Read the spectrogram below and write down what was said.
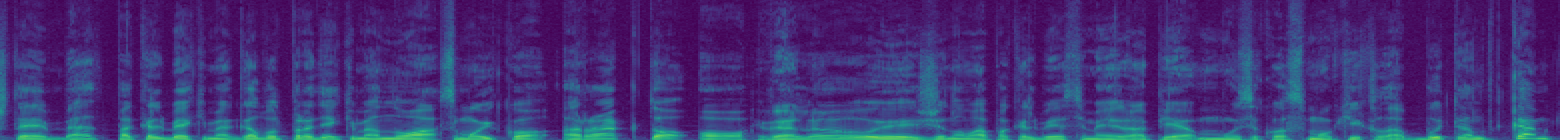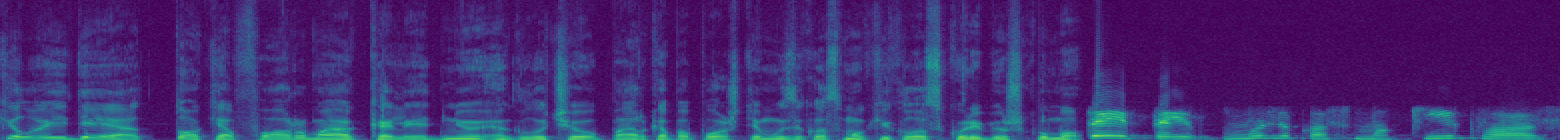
štai, bet pakalbėkime, galbūt pradėkime nuo smuiko rakto, o vėliau, žinoma, pakalbėsime ir apie muzikos mokyklą. Būtent kam kilo idėja tokią formą kalėdinių eglučių parką papuošti muzikos mokyklos kūrybiškumu? Taip, tai muzikos mokyklos,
